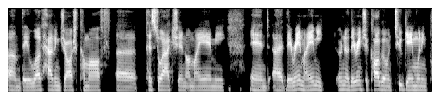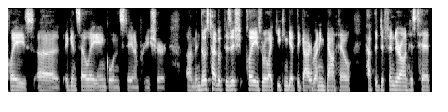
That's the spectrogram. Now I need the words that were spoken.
Um, they love having Josh come off uh, pistol action on Miami. And uh, they ran Miami or no, they ran Chicago in two game-winning plays uh, against LA and Golden State. I'm pretty sure. Um, and those type of position plays where like you can get the guy running downhill, have the defender on his hip,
